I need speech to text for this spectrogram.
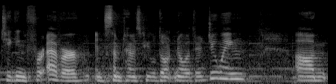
taking forever, and sometimes people don't know what they're doing, um,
